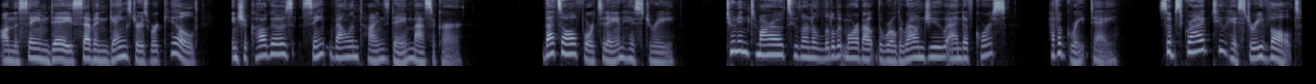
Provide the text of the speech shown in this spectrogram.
on the same day seven gangsters were killed in Chicago's St. Valentine's Day Massacre. That's all for today in history. Tune in tomorrow to learn a little bit more about the world around you, and of course, have a great day. Subscribe to History Vault,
